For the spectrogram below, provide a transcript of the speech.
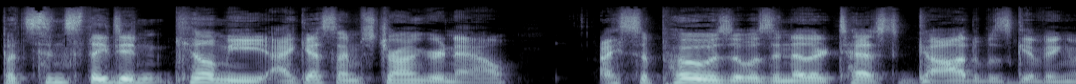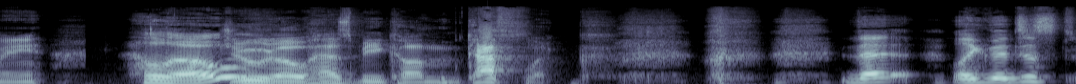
"But since they didn't kill me, I guess I'm stronger now. I suppose it was another test God was giving me." Hello? Judo has become Catholic. That like that just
